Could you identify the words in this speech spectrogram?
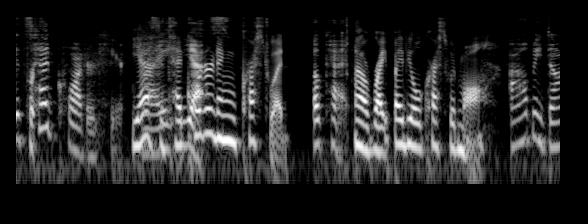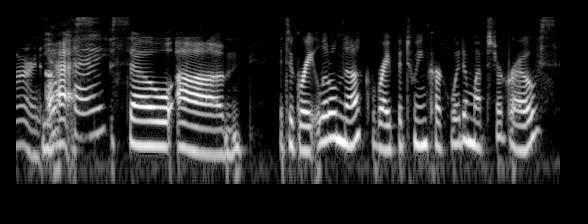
it's headquartered here. yes, right? it's headquartered Yes. in Crestwood, Okay. uh, right by the old Crestwood Mall. I'll be darned. Yes. Okay. So um, it's a great little nook right between Kirkwood and Webster Groves.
